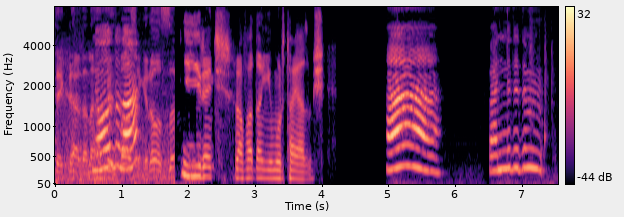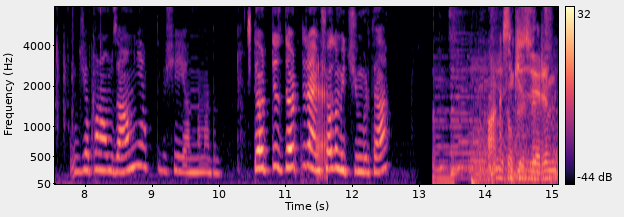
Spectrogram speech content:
Tekrardan Ne afiyet oldu lan? şeker olsun. iğrenç rafadan yumurta yazmış. Ha. Ben de dedim Japon Hamza mı yaptı bir şey anlamadım. 404 liraymış oğlum 3 yumurta. Kanka 800 veririm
